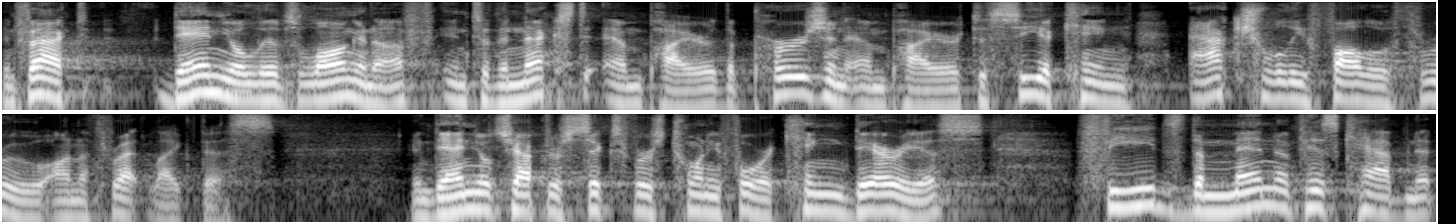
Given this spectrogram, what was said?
In fact, Daniel lives long enough into the next empire, the Persian Empire, to see a king actually follow through on a threat like this. In Daniel chapter 6, verse 24, King Darius feeds the men of his cabinet,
